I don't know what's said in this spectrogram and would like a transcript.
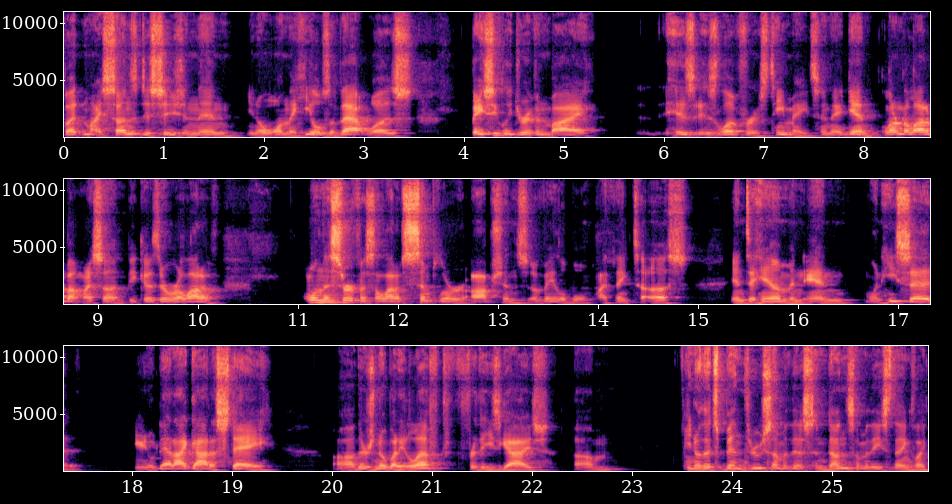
but my son's decision then, you know, on the heels of that was basically driven by his his love for his teammates. And again, learned a lot about my son because there were a lot of on the surface a lot of simpler options available i think to us and to him and and when he said you know dad i gotta stay uh, there's nobody left for these guys um, you know that's been through some of this and done some of these things like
